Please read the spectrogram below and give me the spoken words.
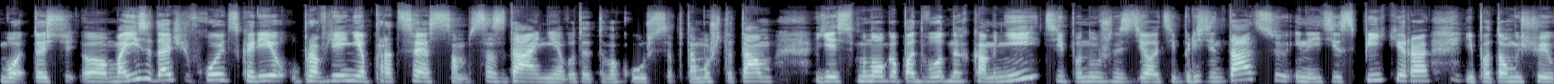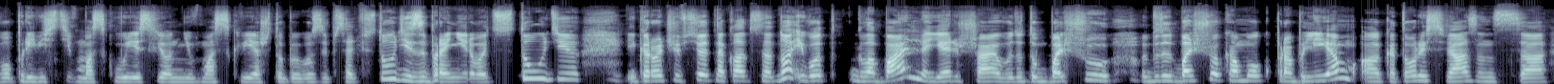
Вот, то есть э, мои задачи входят скорее управление процессом создания вот этого курса, потому что там есть много подводных камней, типа нужно сделать и презентацию, и найти спикера, и потом еще его привести в Москву, если он не в Москве, чтобы его записать в студии, забронировать студию, и, короче, все это накладывается на одно, и вот глобально я решаю вот эту большую, вот этот большой комок проблем, э, который связан с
